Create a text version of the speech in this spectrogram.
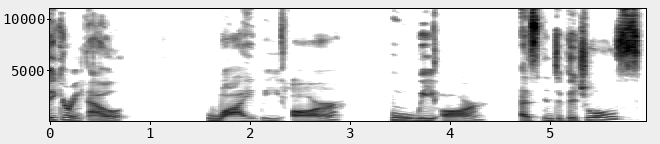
figuring out why we are who we are as individuals,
